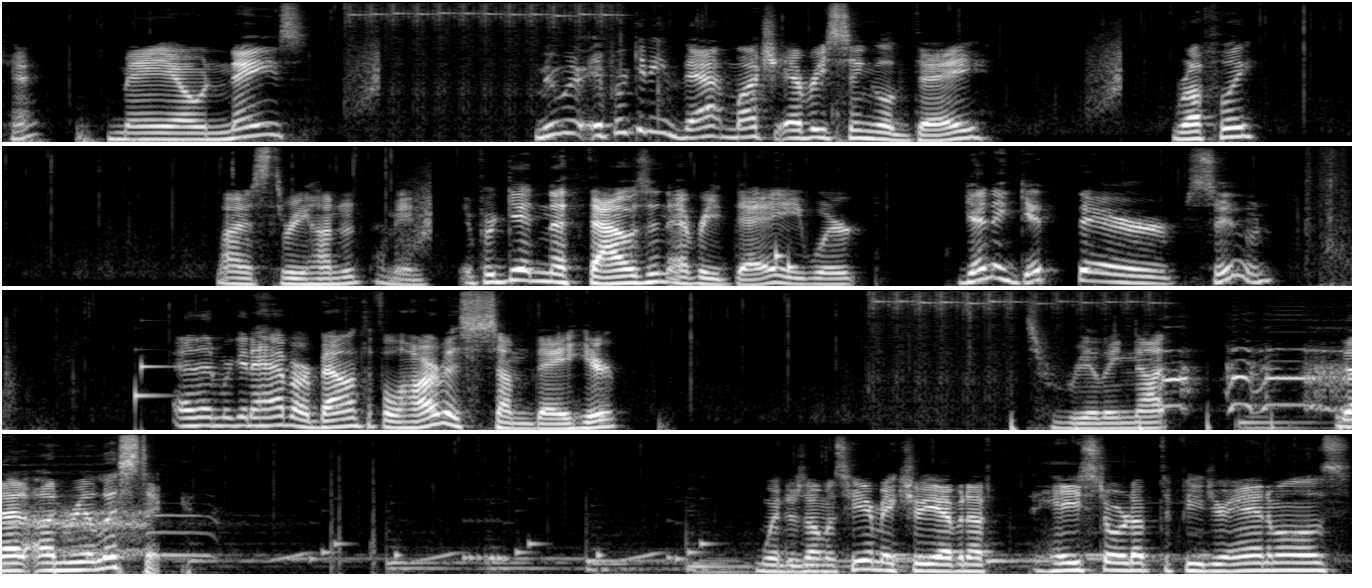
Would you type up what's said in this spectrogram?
Okay. Mayonnaise. I mean, if we're getting that much every single day, roughly, minus 300, I mean, if we're getting a thousand every day, we're gonna get there soon. And then we're gonna have our bountiful harvest someday here really not that unrealistic. Winter's almost here. Make sure you have enough hay stored up to feed your animals.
